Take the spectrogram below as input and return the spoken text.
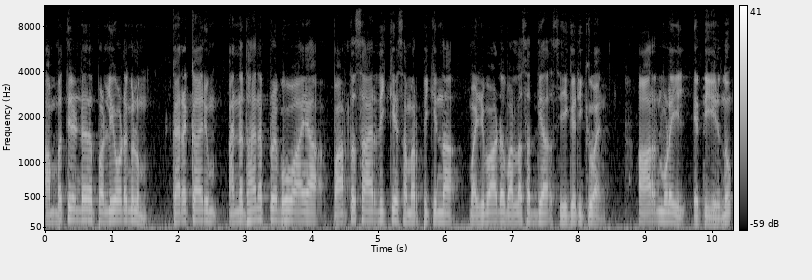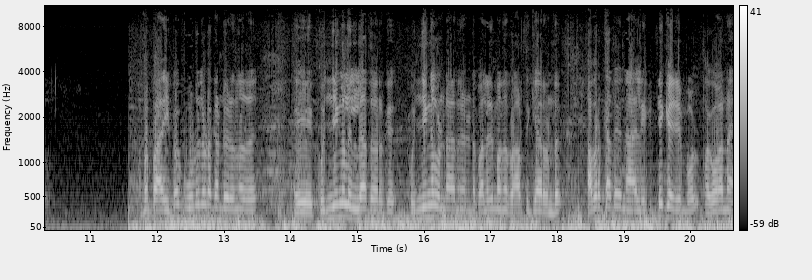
അമ്പത്തിരണ്ട് പള്ളിയോടങ്ങളും കരക്കാരും അന്നദാന പ്രഭുവായ പാർത്ഥസാരഥിക്ക് സമർപ്പിക്കുന്ന വഴിപാട് വള്ളസദ്യ സ്വീകരിക്കുവാൻ ആറന്മുളയിൽ എത്തിയിരുന്നു. അപ്പം ഇപ്പോൾ ഇപ്പൊ കൂടുതലൂടെ കണ്ടുവരുന്നത് ഈ കുഞ്ഞുങ്ങളില്ലാത്തവർക്ക് വേണ്ടി പലരും വന്ന് പ്രാർത്ഥിക്കാറുണ്ട്. അവർക്കത് നാല് കിട്ടിക്കഴിയുമ്പോൾ ഭഗവാനെ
